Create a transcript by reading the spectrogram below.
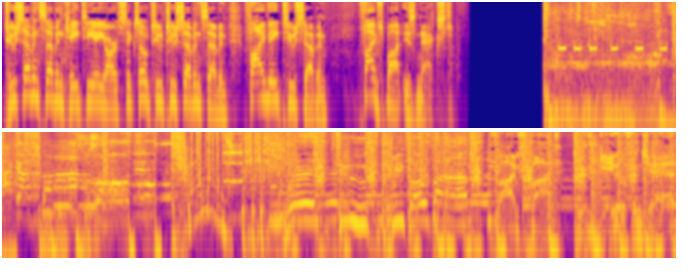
277 KTAR 602 277 5827. Five spot is next. One, two, three, four, five. Five Spot with Gaydos and Chad.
